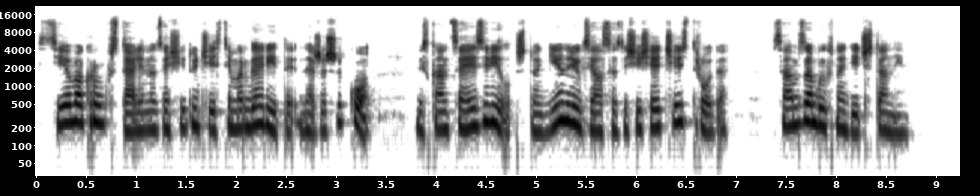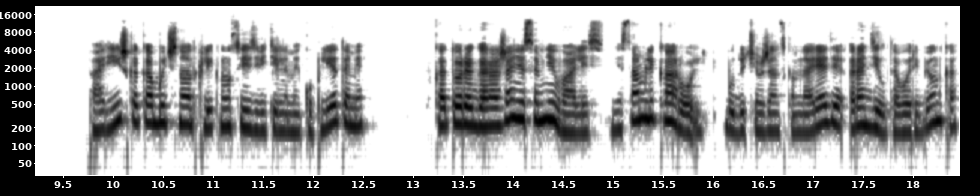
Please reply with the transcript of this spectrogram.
Все вокруг встали на защиту чести Маргариты, даже Шико, без конца извил, что Генрих взялся защищать честь рода, сам забыв надеть штаны. Париж, как обычно, откликнулся извительными куплетами, в которые горожане сомневались, не сам ли король, будучи в женском наряде, родил того ребенка,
